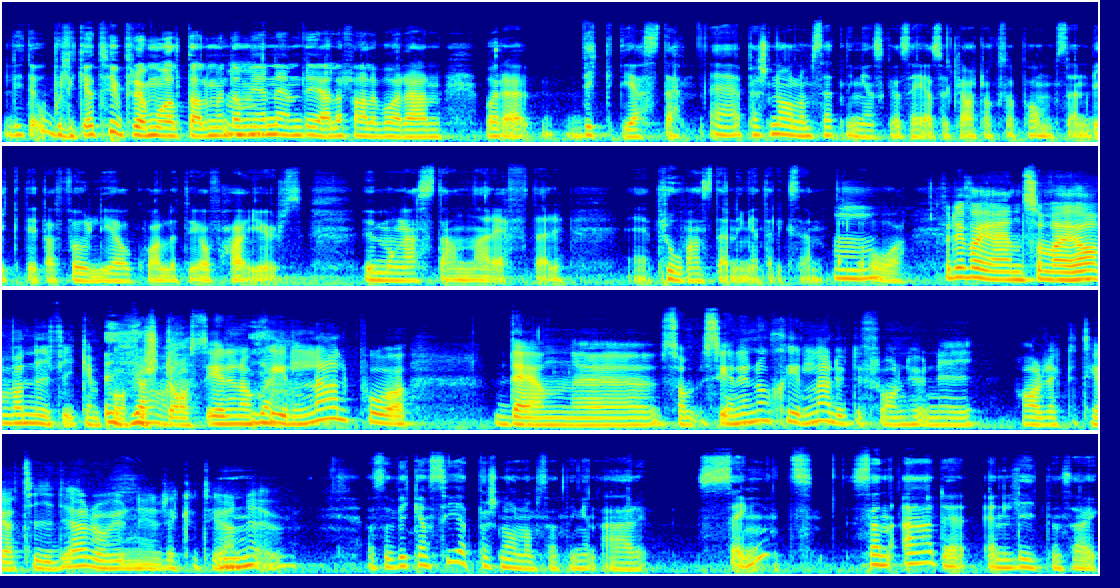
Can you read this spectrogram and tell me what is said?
lite olika typer av måltal men de jag nämnde är i alla fall våran, våra viktigaste. Eh, personalomsättningen ska jag säga såklart också POMSen viktigt att följa och quality of hires. Hur många stannar efter eh, provanställningen till exempel. Och, För det var ju en som jag var nyfiken på Ja. förstås. Är det någon Ja. skillnad på den? eh, Som, ser ni någon skillnad utifrån hur ni har rekryterat tidigare och hur ni rekryterar Mm. nu? Alltså vi kan se att personalomsättningen är sänkt. Sen är det en liten så här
